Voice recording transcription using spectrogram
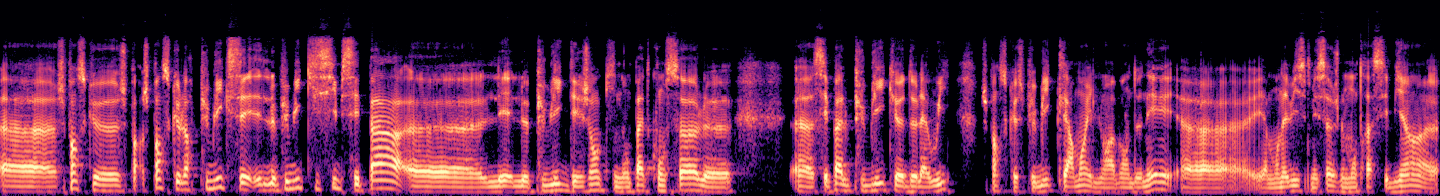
Euh, je pense que je, pense que leur public, c'est le public qui cible, c'est pas euh, le public des gens qui n'ont pas de console euh, c'est pas le public de la Wii. Je pense que ce public, clairement, ils l'ont abandonné. Euh, et à mon avis, ce message le montre assez bien euh,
